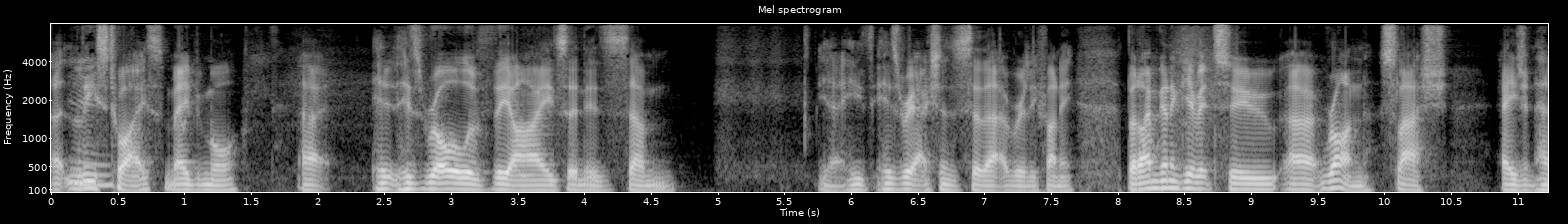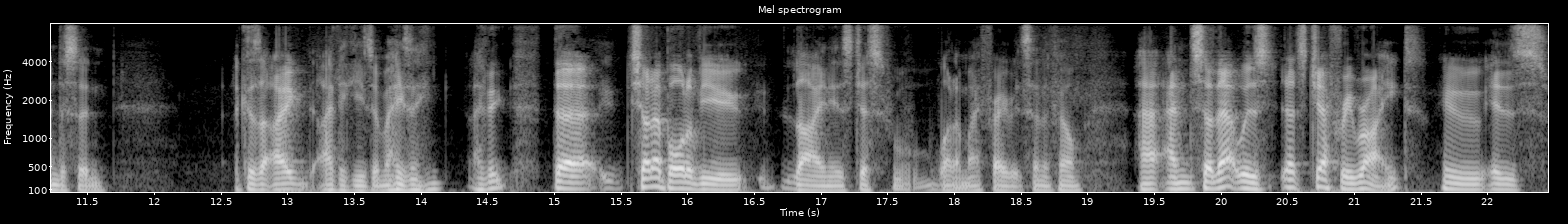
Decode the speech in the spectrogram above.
at least twice, maybe more. Uh, his, his roll of the eyes and his um, yeah, his his reactions to that are really funny. But I'm going to give it to uh, Ron slash Agent Henderson because I I think he's amazing. I think the "Shut up, all of you" line is just one of my favorites in the film. Uh, and so that was that's Jeffrey Wright, who is,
